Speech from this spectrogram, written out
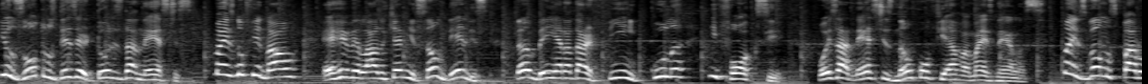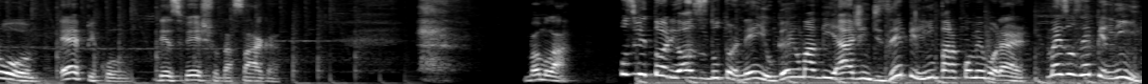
e os outros desertores da Nestes, mas no final é revelado que a missão deles também era dar fim em Kula e Foxy, pois a Nestes não confiava mais nelas. Mas vamos para o épico desfecho da saga. Vamos lá. Os vitoriosos do torneio ganham uma viagem de Zeppelin para comemorar, mas o Zeppelin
